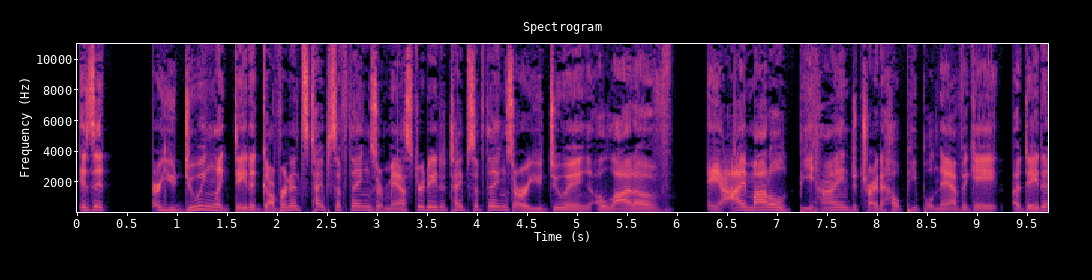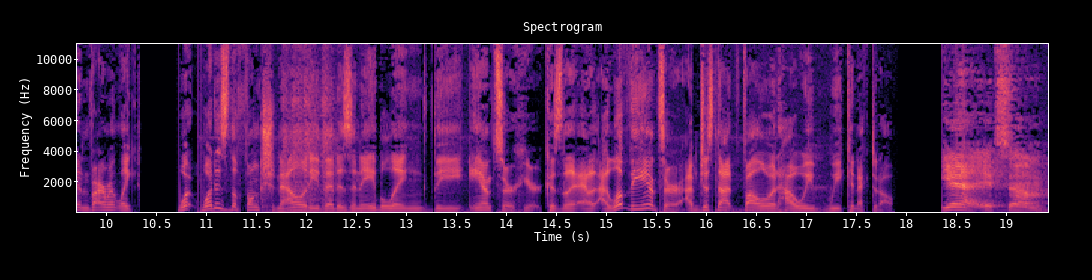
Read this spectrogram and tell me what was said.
is it are you doing like data governance types of things or master data types of things? Or are you doing a lot of AI model behind to try to help people navigate a data environment? Like what what is the functionality that is enabling the answer here? Because I, I love the answer. I'm just not following how we we connect it all. Yeah, it's um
